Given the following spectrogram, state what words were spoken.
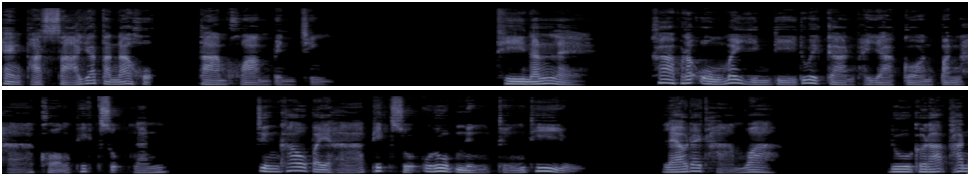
แห่งผัสสายตนะหกตามความเป็นจริง ทีนั้นแหลข้าพระองค์ไม่ยินดีด้วยการพยากรณ์ปัญหาของภิกษุนั้น จึงเข้าไปหาภิกษุรูปหนึ่งถึงที่อยู่ แล้วได้ถามว่า ดูกระท่าน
